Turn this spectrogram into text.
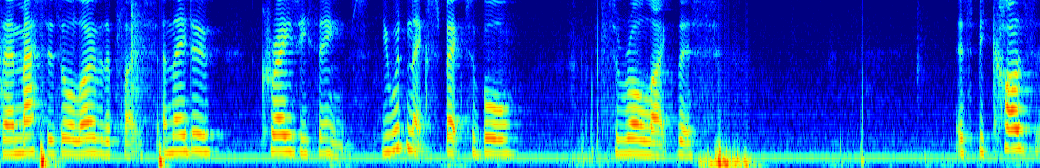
Their mass is all over the place and they do crazy things. You wouldn't expect a ball to roll like this. It's because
